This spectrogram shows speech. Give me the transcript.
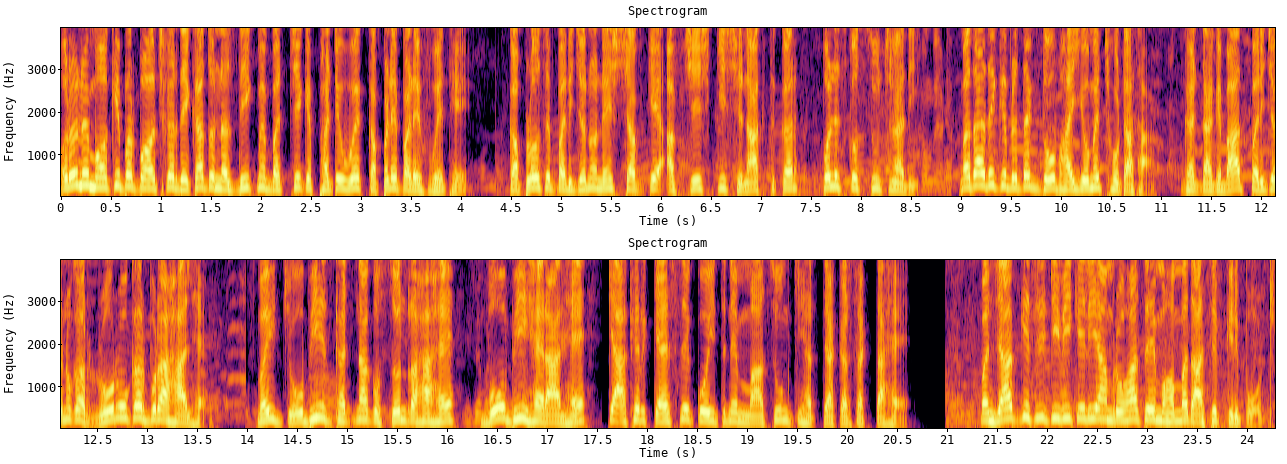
उन्होंने मौके पर पहुंचकर देखा तो नज़दीक में बच्चे के फटे हुए कपड़े पड़े हुए थे। कपड़ों से परिजनों ने शव के अवशेष की शिनाख्त कर पुलिस को सूचना दी। बता दें कि मृतक दो भाइयों में छोटा था। घटना के बाद परिजनों का रो रो कर बुरा हाल है। वही जो भी इस घटना को सुन रहा है, वो भी हैरान है कि आखिर कैसे कोई इतने मासूम की हत्या कर सकता है। पंजाब केसरी टीवी के लिए अमरोहा से मोहम्मद आसिफ की रिपोर्ट।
